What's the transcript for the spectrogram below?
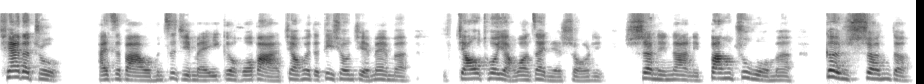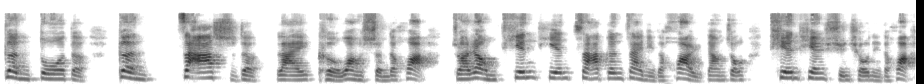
亲爱的主，孩子把我们自己每一个火把教会的弟兄姐妹们。交托仰望在你的手里，圣灵那里帮助我们更深的、更多的、更扎实的来渴望神的话。主要让我们天天扎根在你的话语当中，天天寻求你的话。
